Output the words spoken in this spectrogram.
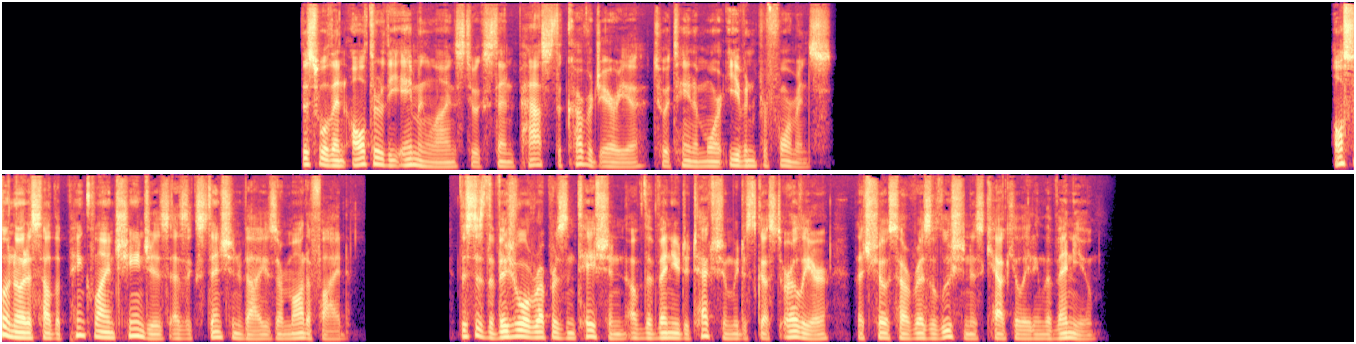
This will then alter the aiming lines to extend past the coverage area to attain a more even performance. Also notice how the pink line changes as extension values are modified. This is the visual representation of the venue detection we discussed earlier that shows how resolution is calculating the venue.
